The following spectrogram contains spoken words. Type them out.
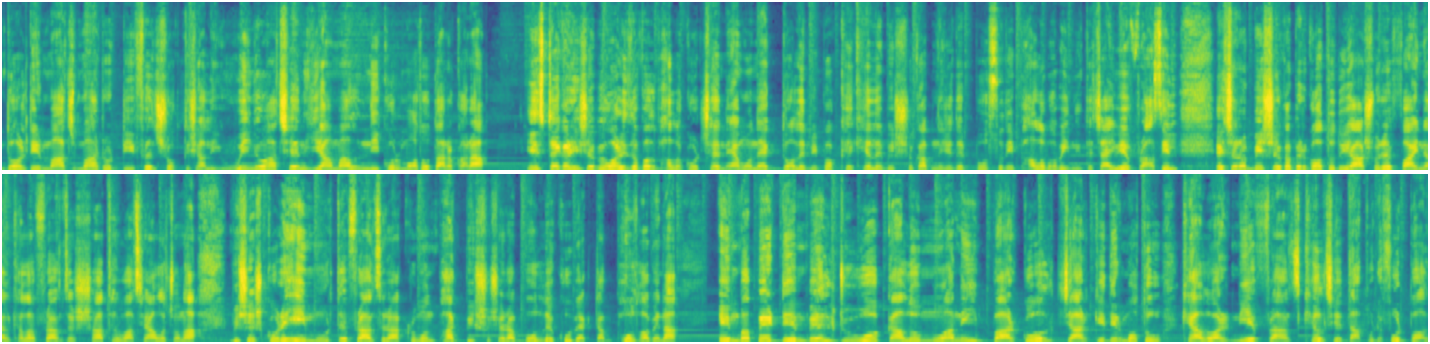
দলটির মাঝমাঠ ও ডিফেন্স শক্তিশালী উইংও আছেন ইয়ামাল নিকোর মতো তারকারা। স্ট্রাইকার হিসেবে ওয়ারিজাবল ভালো করছেন। এমন এক দলের বিপক্ষে খেলে বিশ্বকাপ নিজেদের প্রস্তুতি ভালোভাবেই নিতে চাইবে ব্রাজিল। এছাড়াও বিশ্বকাপের গত দুই আসরে ফাইনাল খেলা ফ্রান্সের সাথেও আছে আলোচনা। বিশেষ করে এই মুহূর্তে ফ্রান্সের আক্রমণ ভাগ বিশ্বসেরা বললে খুব একটা ভুল হবে না। এমবাপে ডেম্বেল ডুও কালো মোয়ানি, বারকোল, চারকেদের মতো খেলোয়াড় নিয়ে ফ্রান্স খেলছে দাপুরে ফুটবল।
